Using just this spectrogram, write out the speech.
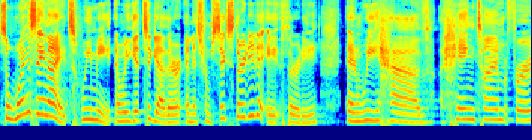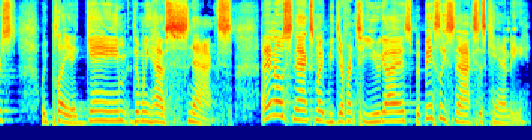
So Wednesday nights we meet and we get together, and it's from 6:30 to 8:30, and we have hang time first. We play a game, then we have snacks. And I know snacks might be different to you guys, but basically snacks is candy.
